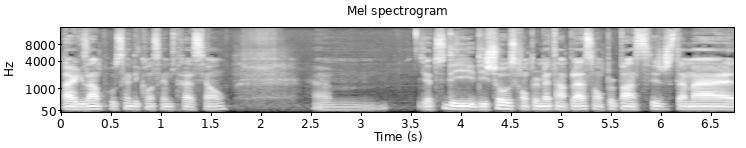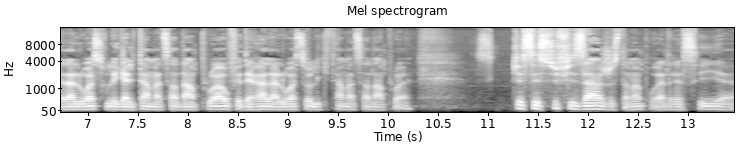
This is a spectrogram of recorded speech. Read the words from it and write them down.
par exemple au sein des d'administration? Euh, y a-t-il des, choses qu'on peut mettre en place? On peut penser justement à la loi sur l'égalité en matière d'emploi, au fédéral, la loi sur l'équité en matière d'emploi. Est-ce que c'est suffisant justement pour adresser. Euh,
